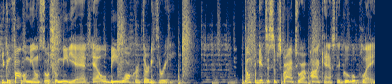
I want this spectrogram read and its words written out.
You can follow me on social media at LBWalker33. Don't forget to subscribe to our podcast at Google Play,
